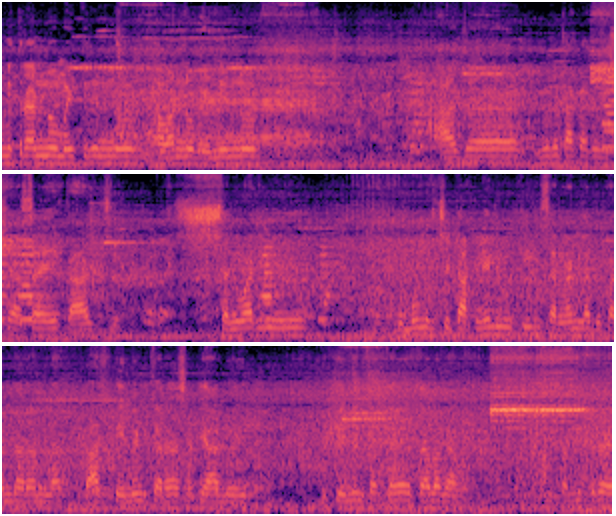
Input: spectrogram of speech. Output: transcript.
मित्रांनो मैत्रिणींनो भावांनो बहिणींनो. आज काकाचा विषय असा आहे का आज शनिवारी मी लिंबू मिरची टाकलेली होती सर्वांना दुकानदारांना. आज पेमेंट करायसाठी आलो आहे पेमेंट करता करता बघा आमचा मित्र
